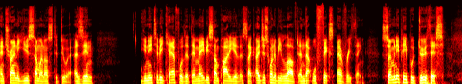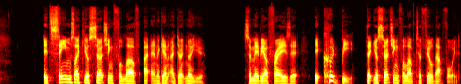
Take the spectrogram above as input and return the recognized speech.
and trying to use someone else to do it. As in, you need to be careful that there may be some part of you that's like, I just want to be loved, and that will fix everything. So many people do this it seems like you're searching for love. Uh, and again, I don't know you. So maybe I'll phrase it it could be that you're searching for love to fill that void.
